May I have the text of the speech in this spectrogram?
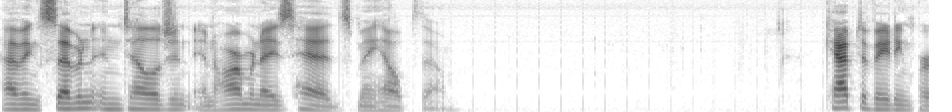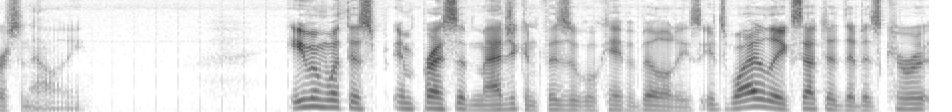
Having seven intelligent and harmonized heads may help, though. Captivating personality. Even with his impressive magic and physical capabilities, it's widely accepted that his char-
